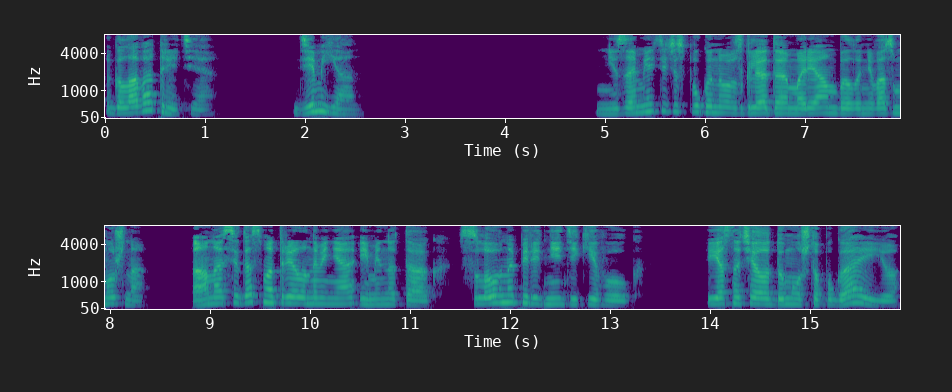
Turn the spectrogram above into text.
Глава третья. Демьян. Не заметить испуганного взгляда Мариам было невозможно. Она всегда смотрела на меня именно так, словно перед ней дикий волк. Я сначала думал, что пугаю ее,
